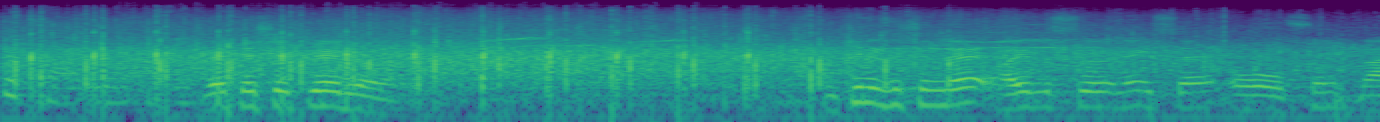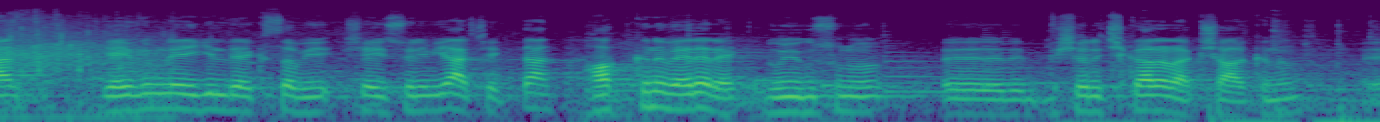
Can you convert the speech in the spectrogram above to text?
Çok sağ olun. ve teşekkür ediyorum. İkiniz için de hayırlısı neyse o olsun. Ben devrimle ilgili de kısa bir şey söyleyeyim. Gerçekten hakkını vererek, duygusunu e, dışarı çıkararak şarkının e,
